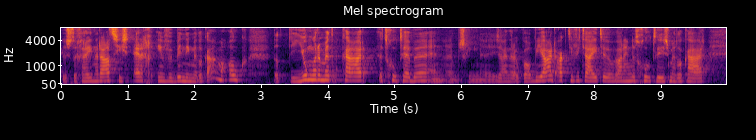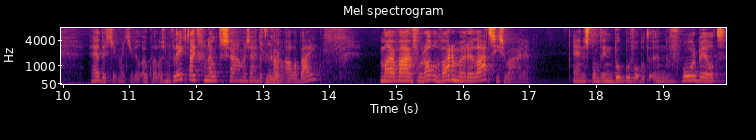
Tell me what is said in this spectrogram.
Dus de generaties erg in verbinding met elkaar, maar ook dat de jongeren met elkaar het goed hebben. En eh, misschien zijn er ook wel bejaardenactiviteiten waarin het goed is met elkaar. Hè, dat je, want je wil ook wel eens met leeftijdgenoten samen zijn, dat Tuurlijk. kan allebei maar waar vooral warme relaties waren. En er stond in het boek bijvoorbeeld een voorbeeld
